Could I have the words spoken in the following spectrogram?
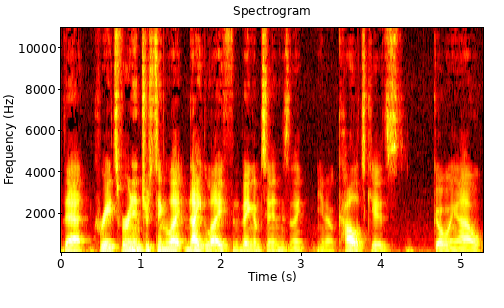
that creates for an interesting light, nightlife in Binghamton. It's like you know college kids going out,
